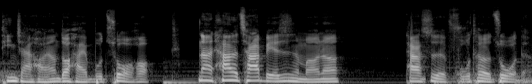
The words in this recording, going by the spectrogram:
听起来好像都还不错哈。那它的差别是什么呢？它是福特做的，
